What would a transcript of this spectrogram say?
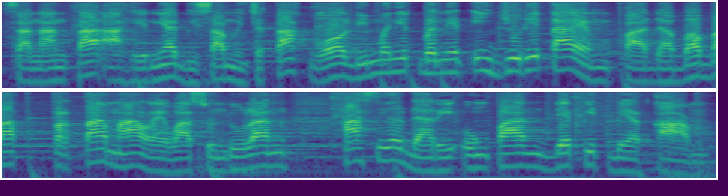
Sananta akhirnya bisa mencetak gol di menit-menit injury time pada babak pertama lewat sundulan hasil dari umpan David Beckham.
